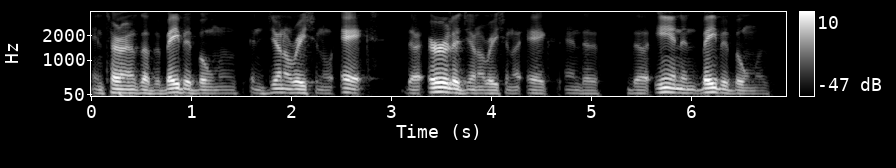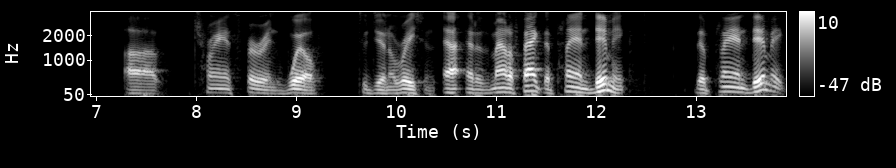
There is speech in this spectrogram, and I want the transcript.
in terms of the baby boomers and generational X, the early generational X, and the, the end and baby boomers uh, transferring wealth to generations. As a matter of fact, the pandemic, the pandemic,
